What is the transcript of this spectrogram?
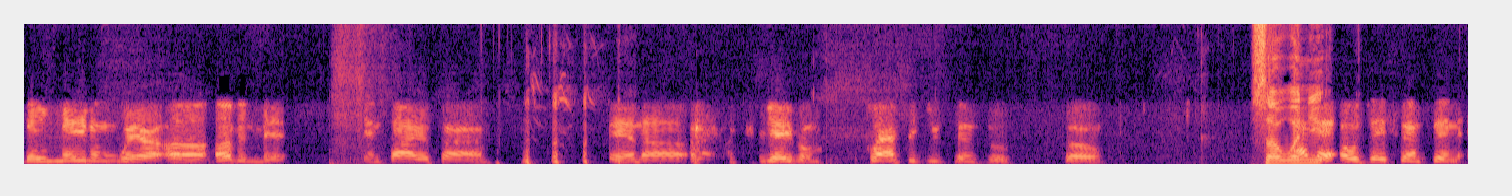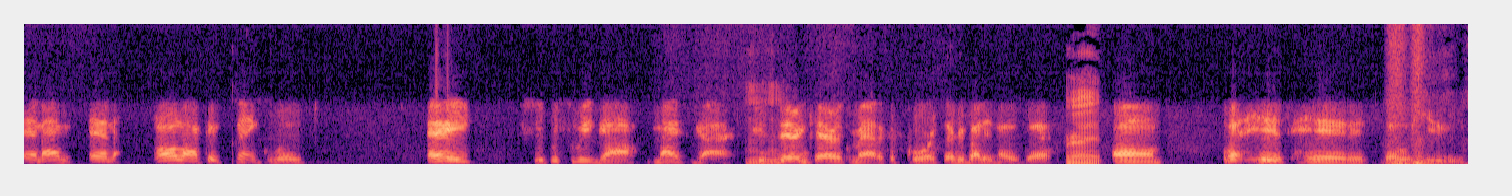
they made him wear uh, oven mitts the entire time, and uh, gave him plastic utensils. So So when I you met OJ Simpson, and I'm and all I could think was, a super sweet guy, nice guy. He's Mhm. very charismatic, of course. Everybody knows that. right, Um, but his head is so huge.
